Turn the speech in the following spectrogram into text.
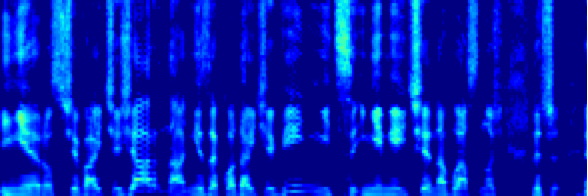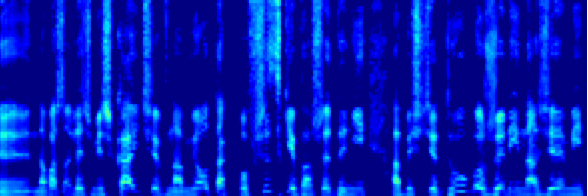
i nie rozsiewajcie ziarna, nie zakładajcie winnic, i nie miejcie na własność, lecz, e, na własność, lecz mieszkajcie w namiotach po wszystkie wasze dni, abyście długo żyli na ziemi,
